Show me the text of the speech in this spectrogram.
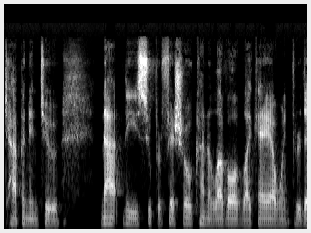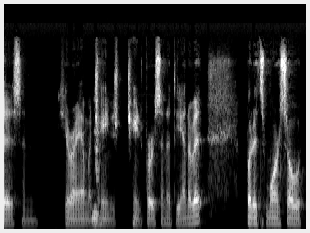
tapping into not the superficial kind of level of like, hey, I went through this and here I am a changed changed person at the end of it, but it's more so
